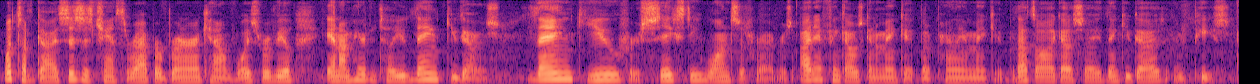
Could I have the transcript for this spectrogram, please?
What's up, guys? This is Chance the Rapper burner account voice reveal, and I'm here to tell you thank you guys. Thank you for 61 subscribers. I didn't think I was gonna make it, but apparently I make it. But that's all I gotta say. Thank you guys, and peace.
